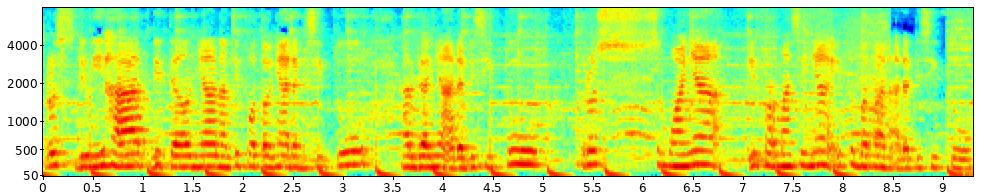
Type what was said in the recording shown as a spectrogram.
terus dilihat detailnya. Nanti fotonya ada di situ harganya ada di situ terus semuanya informasinya itu bakalan ada di situ.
